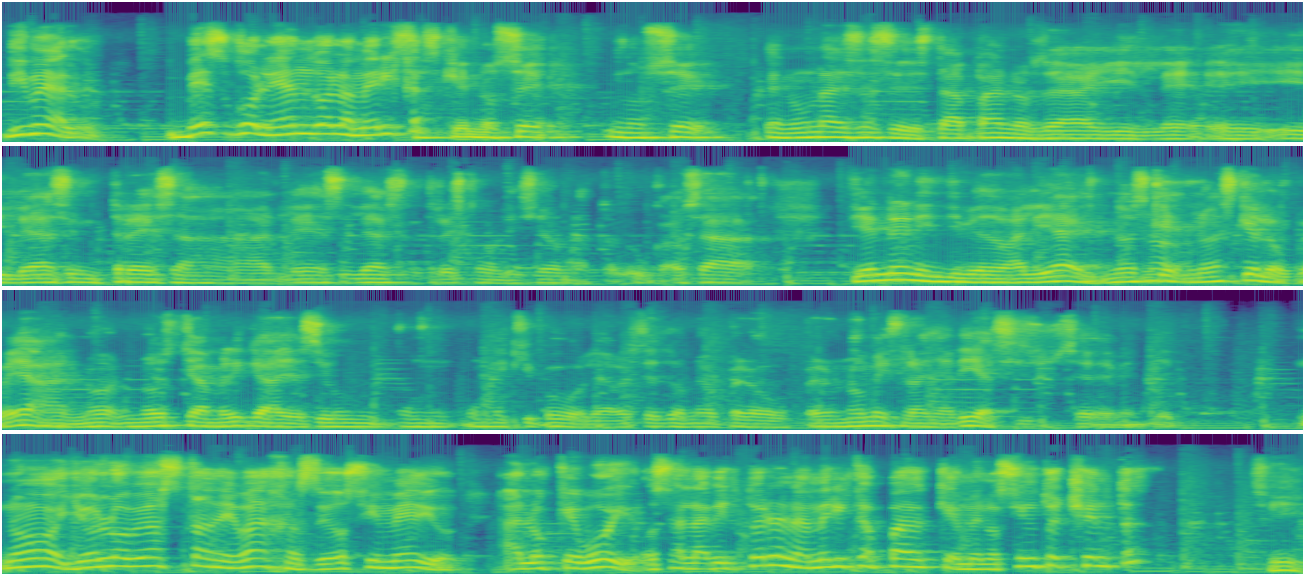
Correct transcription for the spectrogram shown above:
dime algo. ¿Ves goleando al América? Es que no sé, no sé. En una de esas se destapan, o sea, y le, y le hacen tres a. Le, hacen tres como le hicieron a Toluca. O sea, tienen individualidades. No es que, no es que lo vean, no, no es que América haya sido un, un, equipo goleador este torneo, pero, pero no me extrañaría si sucede, ¿me No, yo lo veo hasta de bajas, de dos y medio. A lo que voy. O sea, la victoria en América paga que menos 180. Sí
